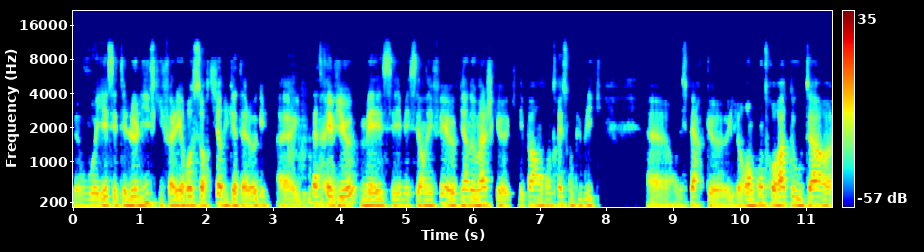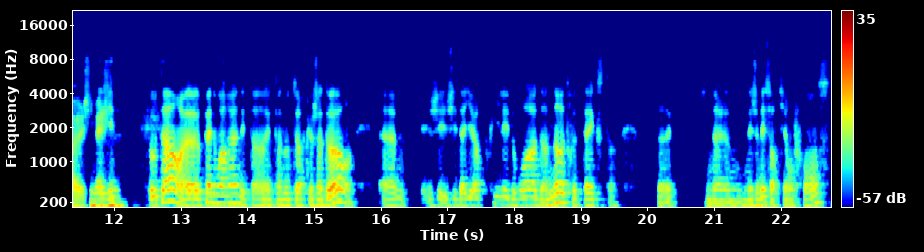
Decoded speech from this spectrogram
Eh vous voyez, c'était le livre qu'il fallait ressortir du catalogue. il n'est pas très vieux, mais c'est en effet bien dommage qu'il n'ait pas rencontré son public. on espère qu'il le rencontrera tôt ou tard, j'imagine. Tôt ou tard, Penn Warren est un, auteur que j'adore. J'ai d'ailleurs pris les droits d'un autre texte qui n'est jamais sorti en France,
